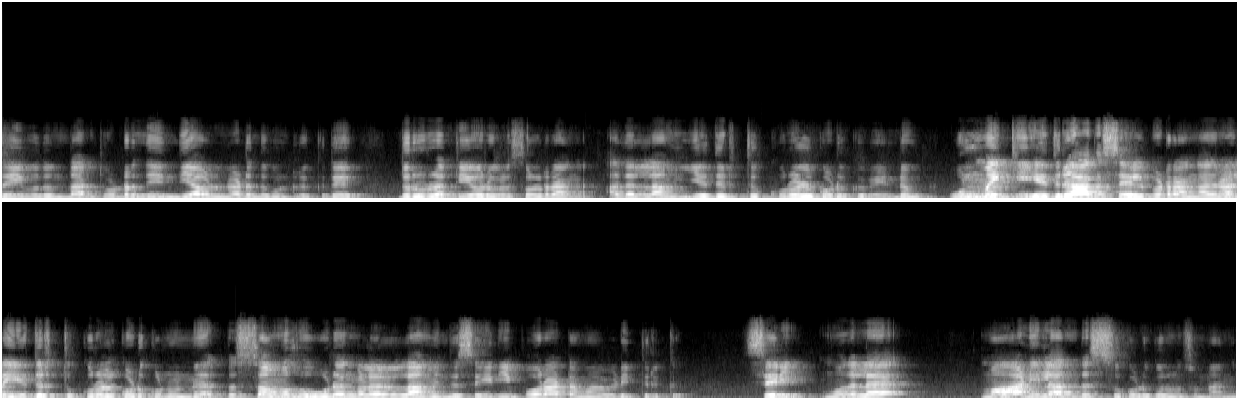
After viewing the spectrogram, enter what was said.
செய்வதும் தான் தொடர்ந்து இந்தியாவில் நடந்து கொண்டிருக்குது. துருரத்தி அவர்கள் சொல்றாங்க அதெல்லாம் எதிர்த்து குரல் கொடுக்க வேண்டும். உண்மைக்கு எதிராக செயல்படுறாங்க. அதனால எதிர்த்து குரல் கொடுக்கணும்னு இப்போ சமூக ஊடகங்கள் எல்லாம் இந்த செய்தி போராட்டமாக வெடித்திருக்கு. சரி முதல்ல மாநில அந்தஸ்து கொடுக்கணும்னு சொன்னாங்க.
